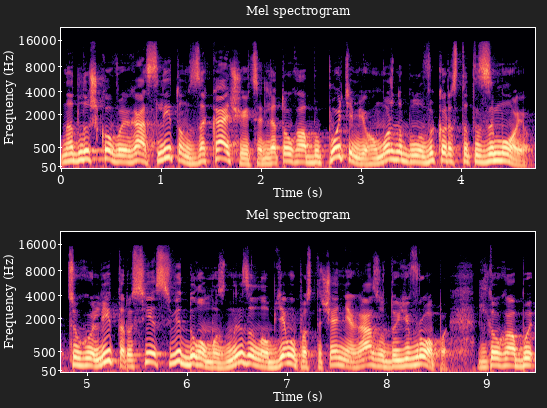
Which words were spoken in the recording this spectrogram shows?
надлишковий газ літом закачується для того, аби потім його можна було використати зимою. Цього літа Росія свідомо знизила об'єми постачання газу до Європи для того, аби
